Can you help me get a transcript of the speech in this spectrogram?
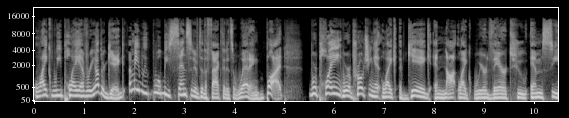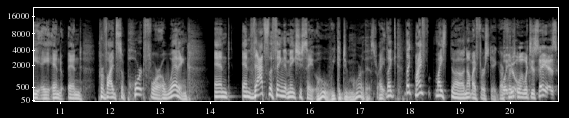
like we play every other gig. I mean, we, we'll be sensitive to the fact that it's a wedding, but we're playing, we're approaching it like a gig and not like we're there to MC a, and, and provide support for a wedding. And, and that's the thing that makes you say, "Oh, we could do more of this," right? Like, like my my uh, not my first gig. Well, first, you, well, what you say is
